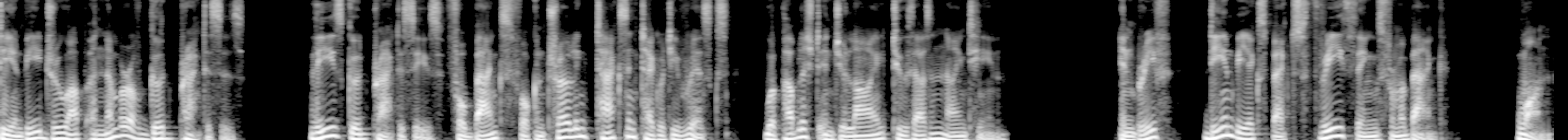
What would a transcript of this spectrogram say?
DNB drew up a number of good practices. These good practices for banks for controlling tax integrity risks were published in July 2019. In brief, DNB expects three things from a bank. 1.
